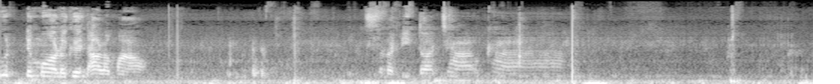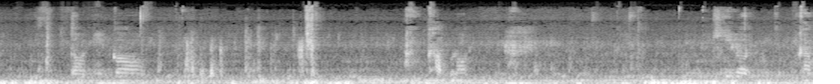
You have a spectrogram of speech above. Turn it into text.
Good morning allemaal สวัสดีตอนเช้าค่ะ ตอนนี้ก็ ขับรถ ขี่รถ ขับ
